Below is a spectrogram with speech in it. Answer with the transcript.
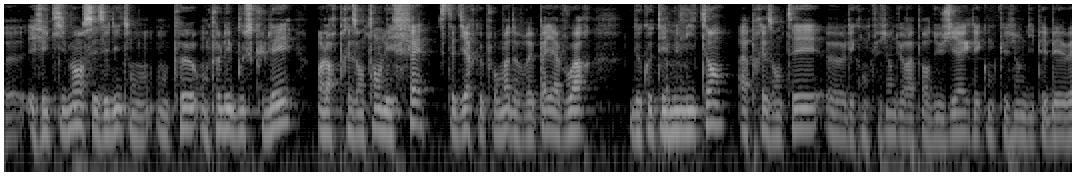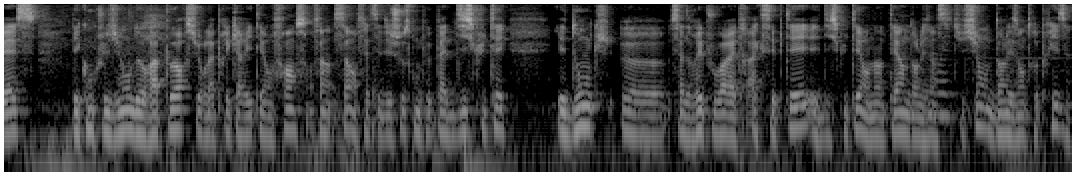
euh, effectivement, ces élites, on, peut, on peut les bousculer en leur présentant les faits. C'est-à-dire que pour moi, il ne devrait pas y avoir de côté militant à présenter les conclusions du rapport du GIEC, les conclusions de l'IPBES, les conclusions de rapports sur la précarité en France. Enfin, ça, en fait, c'est des choses qu'on ne peut pas discuter. Et donc, euh, ça devrait pouvoir être accepté et discuté en interne dans les institutions, dans les entreprises.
